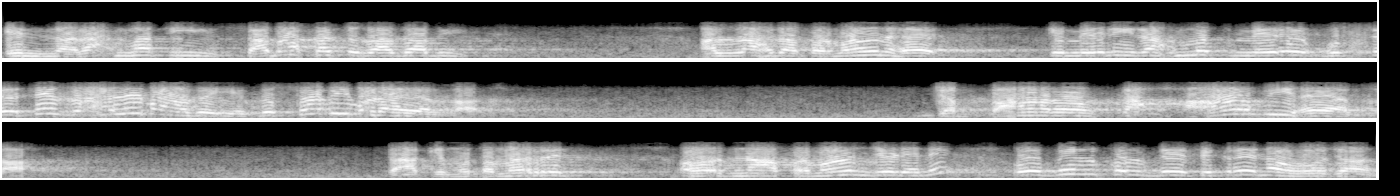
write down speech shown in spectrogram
ان رحمتی سبقت زیادہ بھی اللہ کا فرمان ہے کہ میری رحمت میرے غصے سے غالب آ گئی ہے، غصہ بھی بڑا ہے اللہ کا۔ جبار اور تہار بھی ہے اللہ، تاکہ متمرد اور نافرمان جڑے نے، وہ بالکل بے فکرے نہ ہو جان۔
